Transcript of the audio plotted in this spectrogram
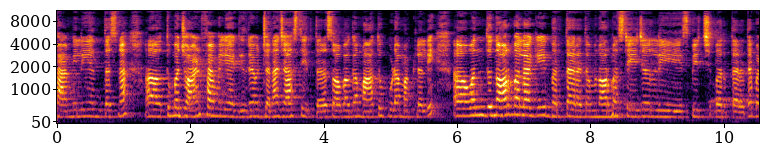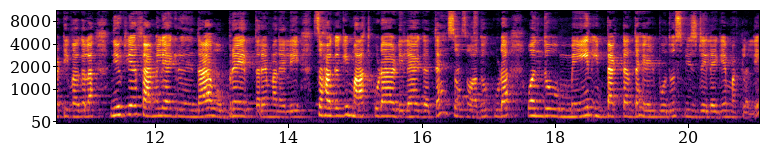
ಫ್ಯಾಮಿಲಿ ಅಂದ ತಕ್ಷಣ ತುಂಬಾ ಜಾಯಿಂಟ್ ಫ್ಯಾಮಿಲಿ ಆಗಿದ್ರೆ ಜನ ಜಾಸ್ತಿ ಇರ್ತಾರೆ. ಸೊ ಅವಾಗ ಮಾತು ಕೂಡ ಮಕ್ಕಳಲ್ಲಿ ಒಂದು ನಾರ್ಮಲ್ ಆಗಿ ಬರ್ತಾ ಇರತ್ತೆ ನಾರ್ಮಲ್ ಸ್ಟೇಜ್ ಅಲ್ಲಿ ಸ್ಪೀಚ್ ಬರ್ತಾ ಇರತ್ತೆ. ಬಟ್ ಇವಾಗೆಲ್ಲ ನ್ಯೂಕ್ಲಿಯರ್ ಫ್ಯಾಮಿಲಿ ಆಗಿರೋದ್ರಿಂದ ಒಬ್ಬರೇ ಇರ್ತಾರೆ ಮನೇಲಿ. ಸೊ ಹಾಗಾಗಿ ಮಾತು ಕೂಡ ಡಿಲೇ ಆಗತ್ತೆ. ಸೊ ಅದು ಕೂಡ ಒಂದು ಮೇನ್ ಇಂಪ್ಯಾಕ್ಟ್ ಅಂತ ಹೇಳ್ಬೋದು ಸ್ಪೀಚ್ ಡಿಲೇಗೆ ಮಕ್ಕಳಲ್ಲಿ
